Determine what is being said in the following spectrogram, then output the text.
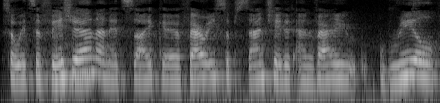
So it's a vision mm-hmm. and it's like a very substantiated and very real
